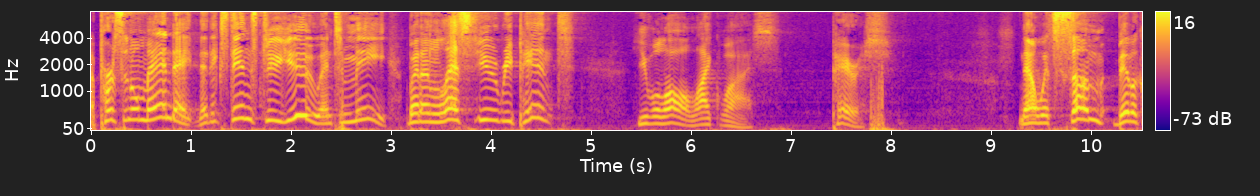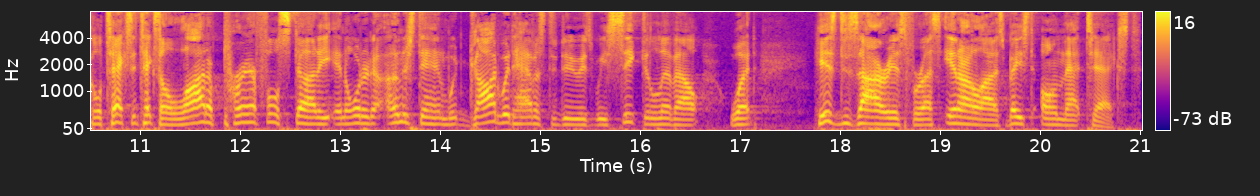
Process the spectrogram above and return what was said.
A personal mandate that extends to you and to me. But unless you repent, you will all likewise perish. Now, with some biblical texts, it takes a lot of prayerful study in order to understand what God would have us to do as we seek to live out what His desire is for us in our lives based on that text.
